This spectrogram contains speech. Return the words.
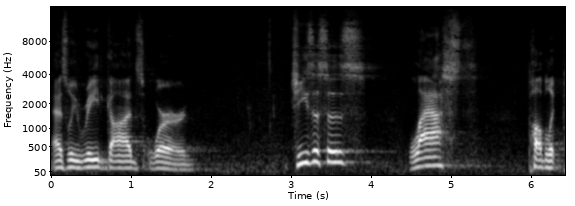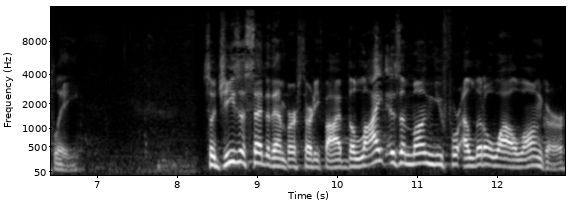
as we read God's word. Jesus' last public plea. So Jesus said to them, verse 35, The light is among you for a little while longer.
